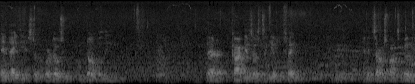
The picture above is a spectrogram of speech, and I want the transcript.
an atheist or, or those who, who don't believe that God gives us the gift of faith, and it's our responsibility.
